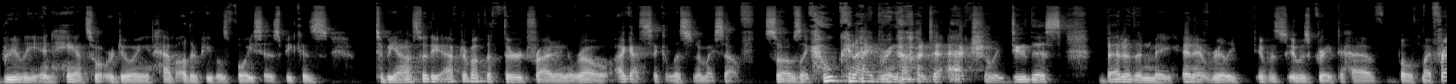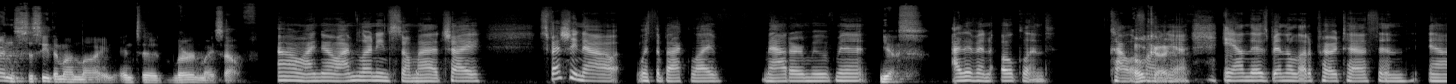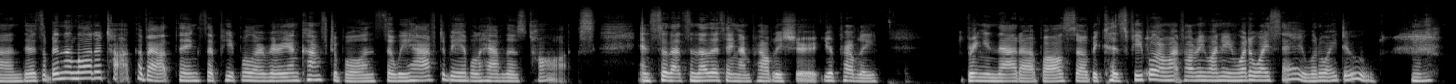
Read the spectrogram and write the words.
really enhance what we're doing and have other people's voices because to be honest with you after about the third friday in a row i got sick of listening to myself so i was like who can i bring on to actually do this better than me and it really it was it was great to have both my friends to see them online and to learn myself Oh, I know. I'm learning so much. I, especially now with the Black Lives Matter movement. yes I live in Oakland, California, and there's been a lot of protests and and there's been a lot of talk about things that people are very uncomfortable, and so we have to be able to have those talks. And so that's another thing. I'm probably sure you're probably bringing that up also because people are probably wondering, what do I say? What do I do?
